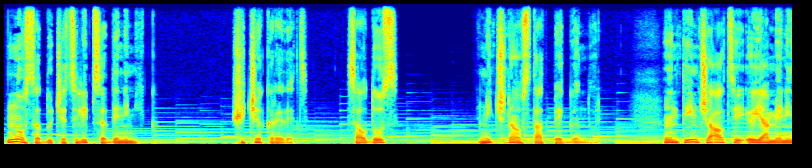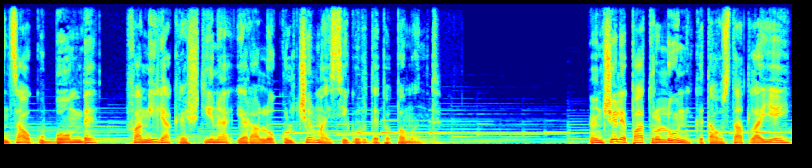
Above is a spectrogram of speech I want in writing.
Nu o să duceți lipsă de nimic. Și ce credeți? S-au dus? Nici n-au stat pe gânduri. În timp ce alții îi amenințau cu bombe, familia creștină era locul cel mai sigur de pe pământ. În cele patru luni cât au stat la ei,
